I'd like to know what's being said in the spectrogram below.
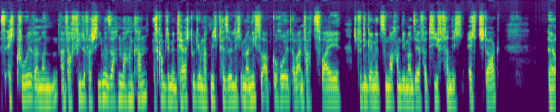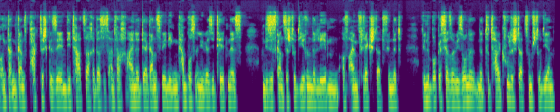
ist echt cool, weil man einfach viele verschiedene Sachen machen kann. Das Komplementärstudium hat mich persönlich immer nicht so abgeholt, aber einfach zwei Studiengänge zu machen, die man sehr vertieft, fand ich echt stark. Äh, und dann ganz praktisch gesehen die Tatsache, dass es einfach eine der ganz wenigen Campus-Universitäten ist und dieses ganze studierende Leben auf einem Fleck stattfindet. Lüneburg ist ja sowieso eine, eine total coole Stadt zum Studieren.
